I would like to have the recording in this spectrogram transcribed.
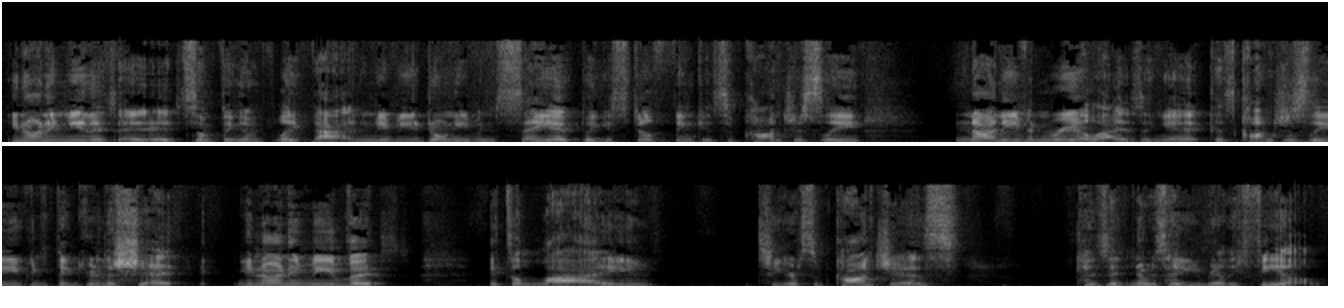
You know what I mean? It's it's something of like that, and maybe you don't even say it, but you still think it subconsciously, not even realizing it, because consciously you can think you're the shit. You know what I mean? But it's a lie to your subconscious because it knows how you really feel.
